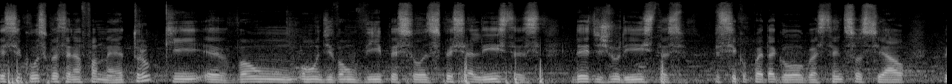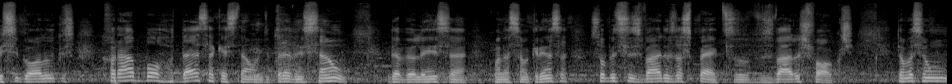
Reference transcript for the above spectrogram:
esse curso vai ser na FAMetro, que eh, vão, onde vão vir pessoas especialistas, desde juristas, psicopedagogo, assistente social, psicólogos, para abordar essa questão de prevenção da violência com relação à criança sobre esses vários aspectos, os vários focos. Então vai ser um,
